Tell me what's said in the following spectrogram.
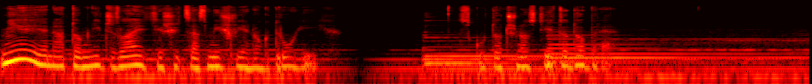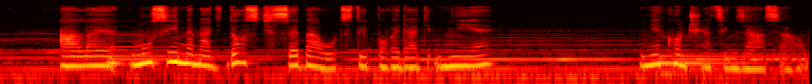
Nie je na tom nič zlé tešiť sa z myšlienok druhých. V skutočnosti je to dobré. Ale musíme mať dosť seba úcty povedať nie nekončiacim zásahom.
